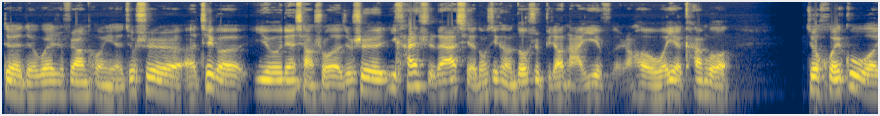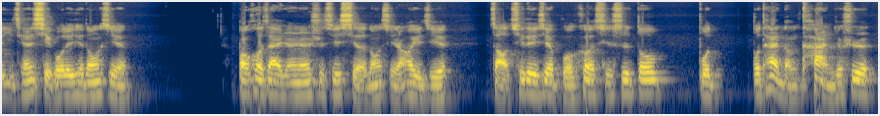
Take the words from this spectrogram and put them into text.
对对，我也是非常同意的。就是呃，这个也有点想说的，就是一开始大家写的东西可能都是比较 naive 的，然后我也看过，就回顾我以前写过的一些东西，包括在人人时期写的东西，然后以及早期的一些博客，其实都不不太能看，就是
